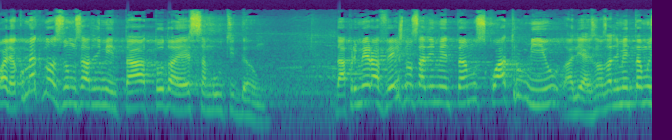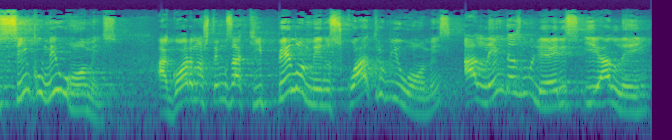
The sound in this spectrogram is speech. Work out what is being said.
Olha, como é que nós vamos alimentar toda essa multidão? Da primeira vez nós alimentamos 4 mil, aliás, nós alimentamos 5 mil homens. Agora nós temos aqui pelo menos 4 mil homens, além das mulheres e além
